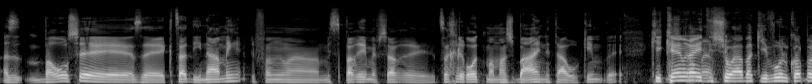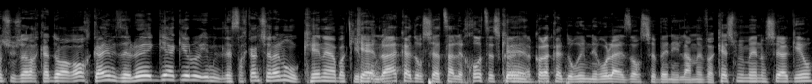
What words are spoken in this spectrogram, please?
אז ברור שזה קצת דינמי, לפעמים המספרים אפשר, אה, צריך לראות ממש בעין את הארוכים. ו... כי כן ראיתי אומר. שהוא היה בכיוון, כל פעם שהוא שלח כדור ארוך, גם אם זה לא הגיע, כאילו, אם לשחקן שלנו, הוא כן היה בכיוון. כן, לא היה כדור שיצא לחוץ, יש כן. כל, כל הכדורים נראו לאזור שבן הילה מבקש ממנו שיגיעו.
